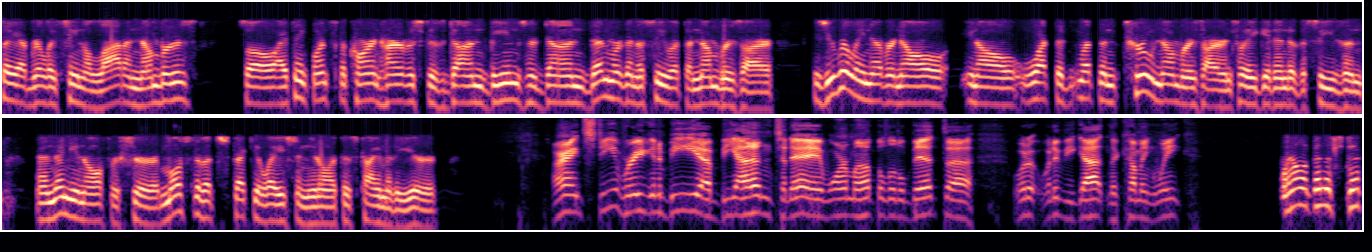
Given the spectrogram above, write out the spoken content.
say I've really seen a lot of numbers. So I think once the corn harvest is done, beans are done, then we're going to see what the numbers are is you really never know, you know, what the what the true numbers are until you get into the season, and then you know for sure. Most of it's speculation, you know, at this time of the year. All right, Steve, where are you going to be uh, beyond today? Warm up a little bit. Uh, what what have you got in the coming week? Well, I'm going to stick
